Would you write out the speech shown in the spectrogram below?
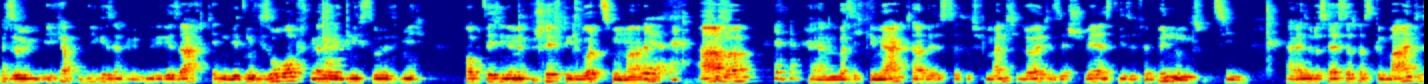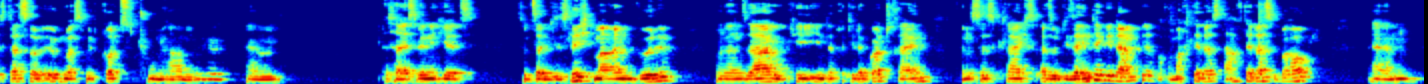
Also ich habe, wie gesagt, wie gesagt, jetzt nicht so oft, also Mhm. nicht so, dass ich mich hauptsächlich damit beschäftige, Gott zu malen. Ja. Aber ähm, was ich gemerkt habe, ist, dass es für manche Leute sehr schwer ist, diese Verbindung zu ziehen. Also das heißt, das, was gemalt ist, das soll irgendwas mit Gott zu tun haben. Mhm. Ähm, das heißt, wenn ich jetzt sozusagen dieses Licht malen würde und dann sage, okay, ich interpretiere da Gott rein, dann ist das gleich, also dieser Hintergedanke, warum macht er das, darf der das überhaupt? Ähm,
